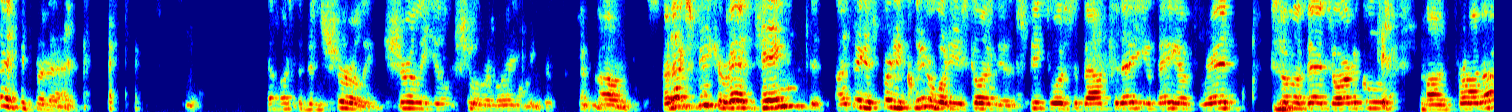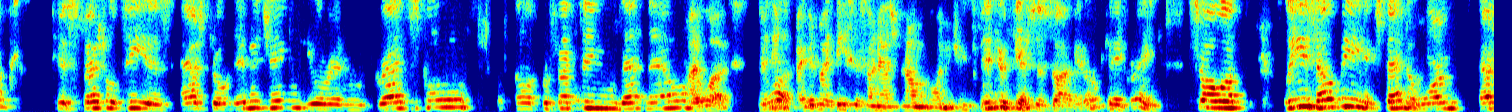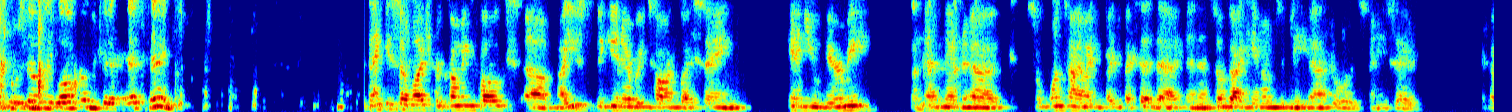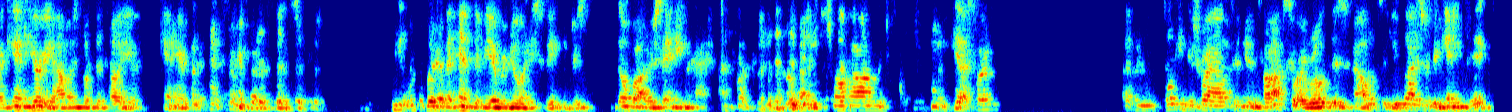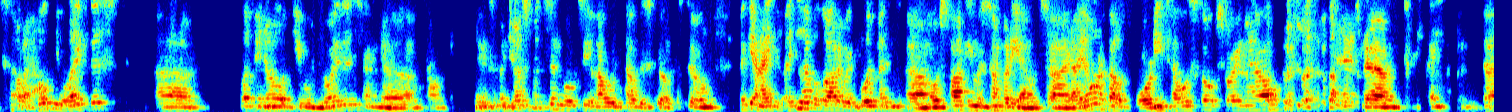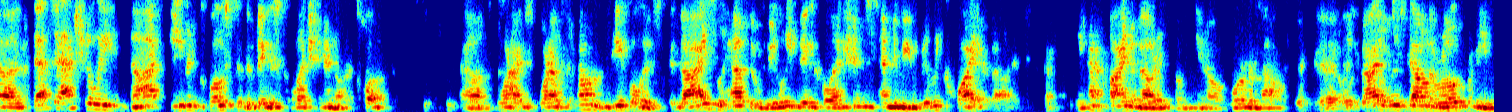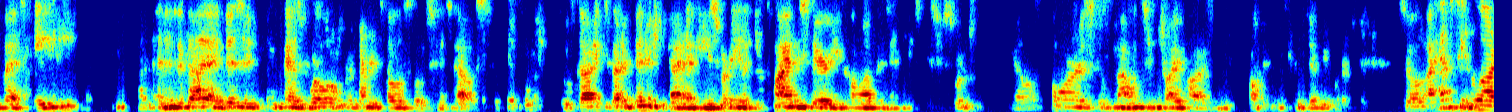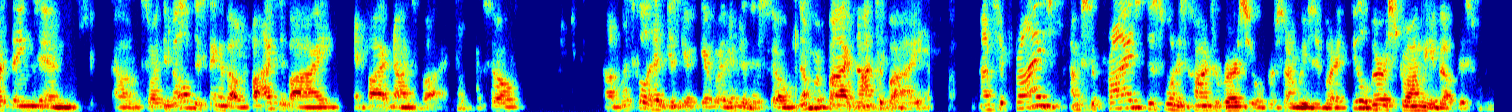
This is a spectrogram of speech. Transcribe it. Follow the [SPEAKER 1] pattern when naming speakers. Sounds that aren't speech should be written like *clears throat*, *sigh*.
[SPEAKER 1] Thank you for that. That must have been Shirley. Shirley, you'll, she'll remind me. Um, our next speaker, Ed Ting, I think it's pretty clear what he's going to speak to us about today. You may have read some of Ed's articles on product. His specialty is astro imaging. You're in grad school, uh, perfecting that now.
[SPEAKER 2] I was. I did, I did, my thesis on astronomical imaging.
[SPEAKER 1] You did your thesis on it. Okay, great. So uh, please help me extend a warm Astro Assembly welcome to Ed Ting.
[SPEAKER 2] Thank you so much for coming, folks. Um, I used to begin every talk by saying, "Can you hear me?" And then, uh, so one time I, I, I said that, and then some guy came up to me afterwards and he said, I can't hear you. How am I supposed to tell you? Can't hear you. *laughs* a little bit of a hint if you ever do any speaking. Just don't bother saying that. *laughs* so, um, yeah, so I've been looking to try out a new talk, so I wrote this out. So you guys are the guinea pigs. So I hope you like this. Uh, let me know if you enjoy this, and uh, I'll make some adjustments and we'll see how, how this goes. So again, I, I do have a lot of equipment. Um, I was talking with somebody outside. I own about 40 telescopes right now. *laughs* and um, uh, that's actually not even close to the biggest collection in our club. Um, what I what I was telling people is the guys who have the really big collections tend to be really quiet about it. You kind of find about it from you know word of mouth. Uh, the guy who lives down the road from me who has 80 and there's a guy I visit who has well over 100 telescopes in his house. He's got he's got a finish kind of. You sort of you, know, you climb the stairs, you come up, and then it's just sort of you know forest of mounts and tripods and everywhere. So I have seen a lot of things, and um, so I developed this thing about five to buy and five not to buy. So um, let's go ahead and just get, get right into this. So number five, not to buy. I'm surprised. I'm surprised this one is controversial for some reason, but I feel very strongly about this one.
